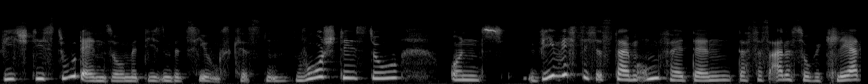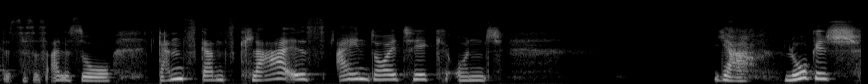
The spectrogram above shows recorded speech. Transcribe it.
wie stehst du denn so mit diesen Beziehungskisten? Wo stehst du und wie wichtig ist deinem Umfeld denn, dass das alles so geklärt ist, dass das alles so ganz, ganz klar ist, eindeutig und ja, logisch?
